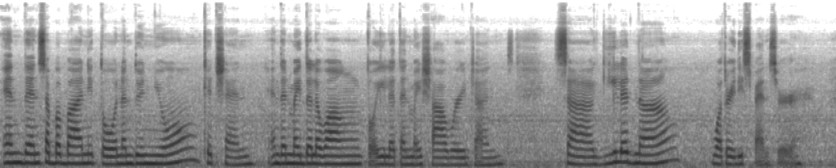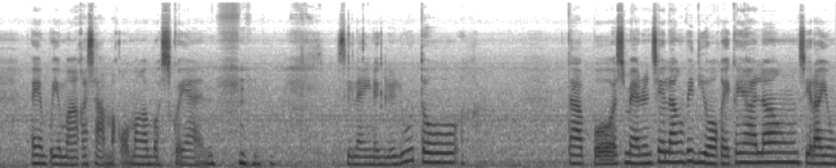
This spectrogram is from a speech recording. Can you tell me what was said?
And then, sa baba nito, nandun yung kitchen. And then, may dalawang toilet and may shower dyan. Sa gilid ng water dispenser. Ayan po yung mga kasama ko. Mga boss ko yan. Sila yung nagluluto. Tapos, meron silang video okay, kaya lang sira yung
